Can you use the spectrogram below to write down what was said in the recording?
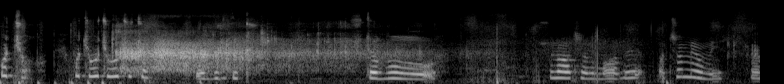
Uça. Uça uça uça uça. Öldürdük. İşte bu. Şunu açalım abi. Açamıyor muyuz? Heh.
